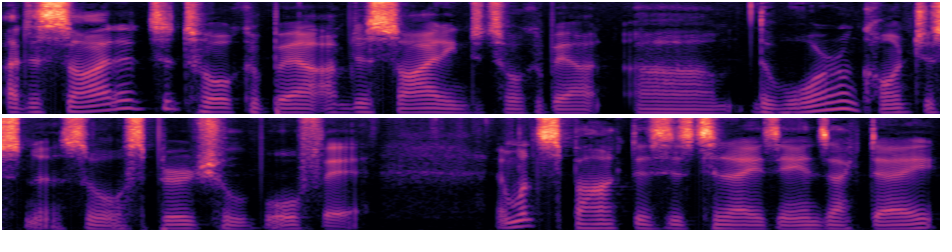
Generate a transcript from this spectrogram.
I decided to talk about, I'm deciding to talk about um, the war on consciousness or spiritual warfare. And what sparked this is today's Anzac Day.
